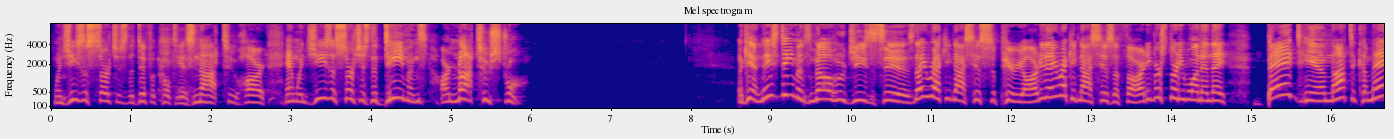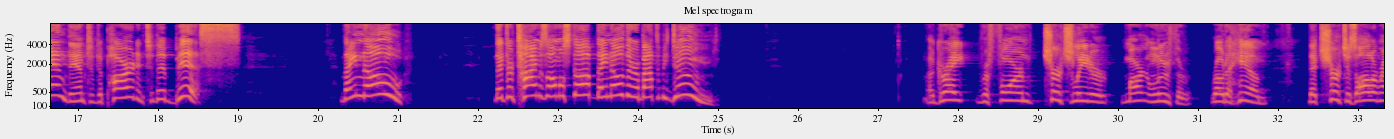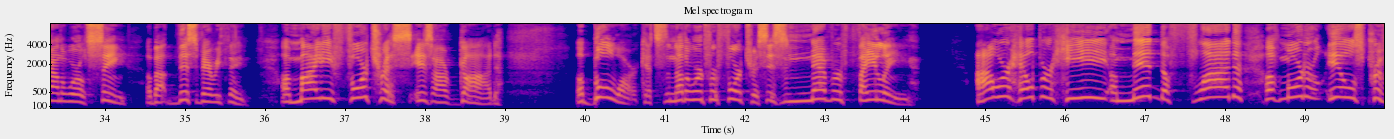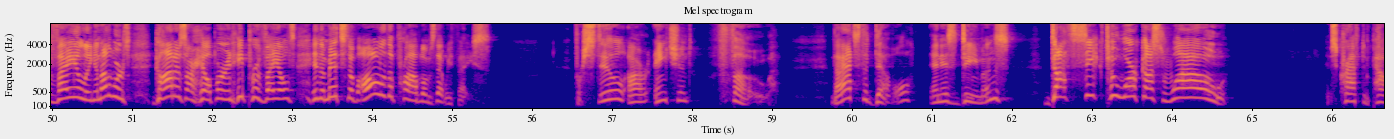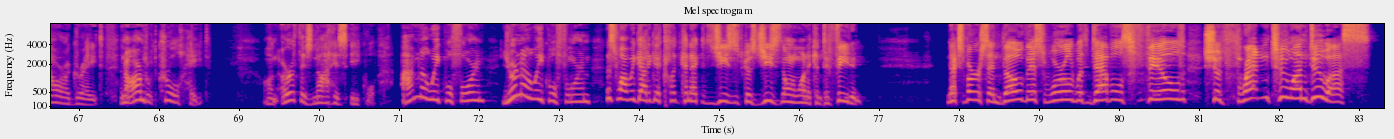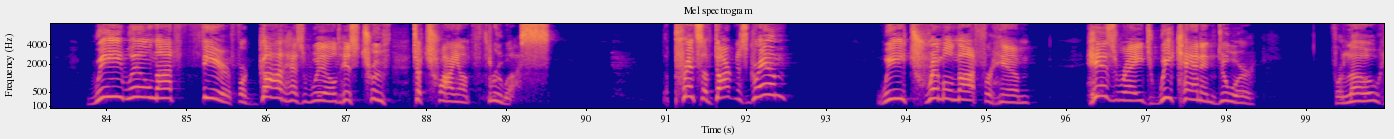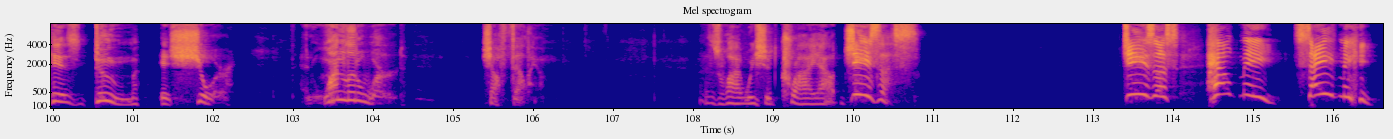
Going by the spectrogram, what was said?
When Jesus searches, the difficulty is not too hard. And when Jesus searches, the demons are not too strong. Again, these demons know who Jesus is. They recognize his superiority, they recognize his authority. Verse 31 and they begged him not to command them to depart into the abyss. They know that their time is almost up, they know they're about to be doomed. A great Reformed church leader, Martin Luther, wrote a hymn that churches all around the world sing about this very thing. A mighty fortress is our God. A bulwark, that's another word for fortress, is never failing. Our helper, he amid the flood of mortal ills prevailing. In other words, God is our helper and he prevails in the midst of all of the problems that we face. For still our ancient foe, that's the devil and his demons, doth seek to work us woe. His craft and power are great, and armed with cruel hate. On earth is not his equal. I'm no equal for him. You're no equal for him. That's why we got to get connected to Jesus because Jesus is the only one that can defeat him. Next verse, and though this world with devils filled should threaten to undo us, we will not fear, for God has willed his truth to triumph through us. The prince of darkness, grim, we tremble not for him his rage we can endure, for lo, his doom is sure, and one little word shall fell him. This is why we should cry out, Jesus! Jesus, help me! Save me!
